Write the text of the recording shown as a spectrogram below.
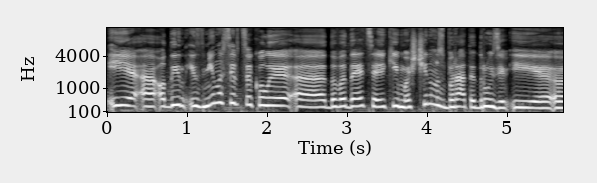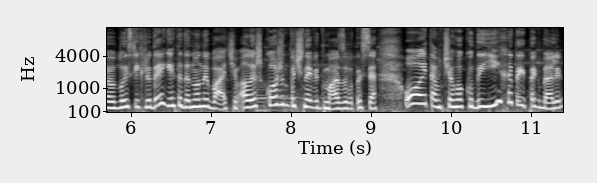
І е, один із мінусів це коли е, доведеться якимось чином збирати друзів і е, близьких людей, яких ти давно не бачив. Але ж кожен почне відмазуватися. Ой, там чого куди їхати і так далі.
